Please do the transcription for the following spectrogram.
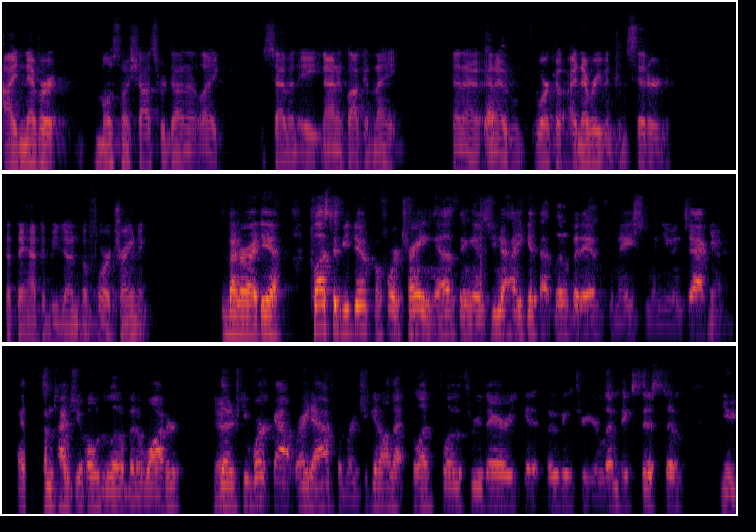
I never. Most of my shots were done at like seven, eight, nine o'clock at night, and I and I would work. I never even considered that they had to be done before training. Better idea. Plus, if you do it before training, the other thing is, you know how you get that little bit of inflammation when you inject, Yeah. and sometimes you hold a little bit of water. Yeah. That if you work out right afterwards, you get all that blood flow through there. You get it moving through your limbic system. You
